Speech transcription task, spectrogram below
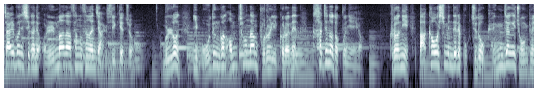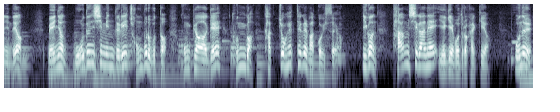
짧은 시간에 얼마나 상승한지 알 수 있겠죠. 물론 이 모든 건 엄청난 부를 이끌어낸 카지노 덕분이에요. 그러니 마카오 시민들의 복지도 굉장히 좋은 편인데요. 매년 모든 시민들이 정부로부터 공평하게 돈과 각종 혜택을 받고 있어요. 이건 다음 시간에 얘기해 보도록 할게요. 오늘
